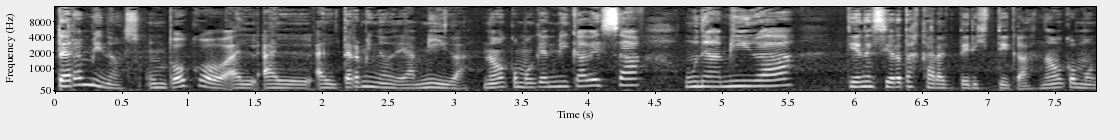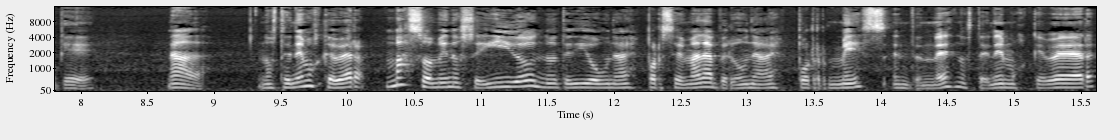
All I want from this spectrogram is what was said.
términos, un poco al, al, al término de amiga, ¿no? Como que en mi cabeza una amiga tiene ciertas características, ¿no? Como que, nada, nos tenemos que ver más o menos seguido, no te digo una vez por semana, pero una vez por mes, ¿entendés? Nos tenemos que ver,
